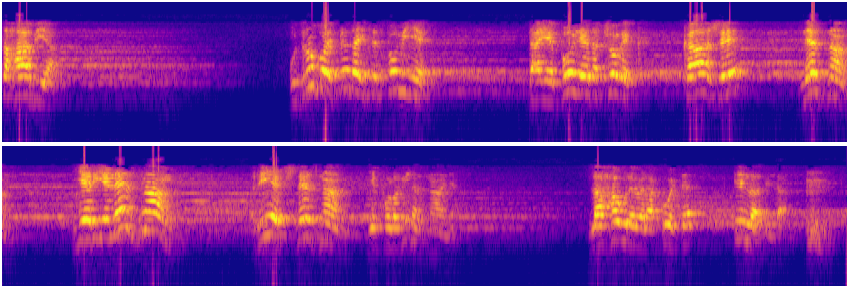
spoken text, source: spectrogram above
sahabija. U drugoj predaji se spominje da je bolje da čovjek kaže ne znam, jer je ne znam, riječ ne znam je polovina znanja. La haule ve la kuvete illa billah.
